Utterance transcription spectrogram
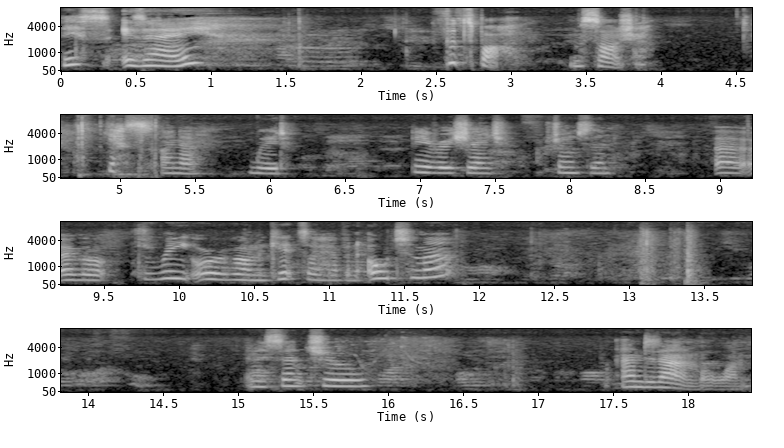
This is a foot spa massager. Yes, I know. Weird. Very, very strange. Strange then. Uh, I got three origami kits. I have an ultimate, an essential, and an animal one.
